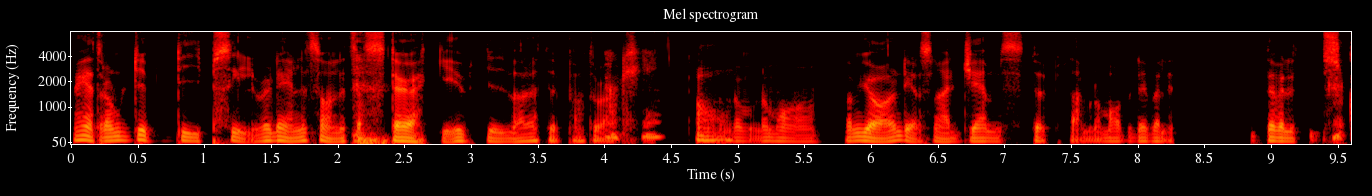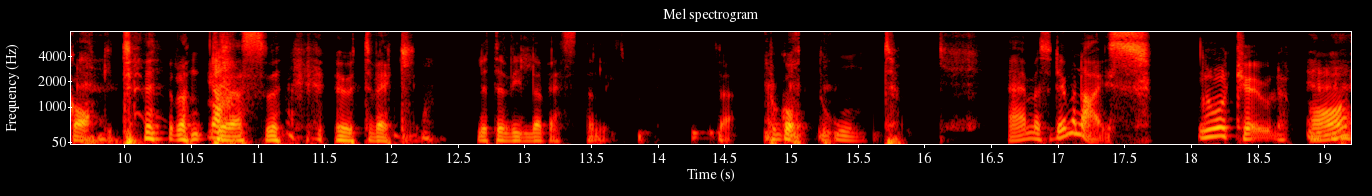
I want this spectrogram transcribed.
Vad heter de? Deep, Deep Silver. Det är en lite sån lite så här stökig utgivare typ. Jag tror jag. Ja. De, de, har, de gör en del sådana här gems typ. Men de har, det, är väldigt, det är väldigt skakigt runt Ja. deras utveckling. Lite vilda västern liksom. Så på gott och ont. Nej men så det var nice. Det var kul. Ja.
